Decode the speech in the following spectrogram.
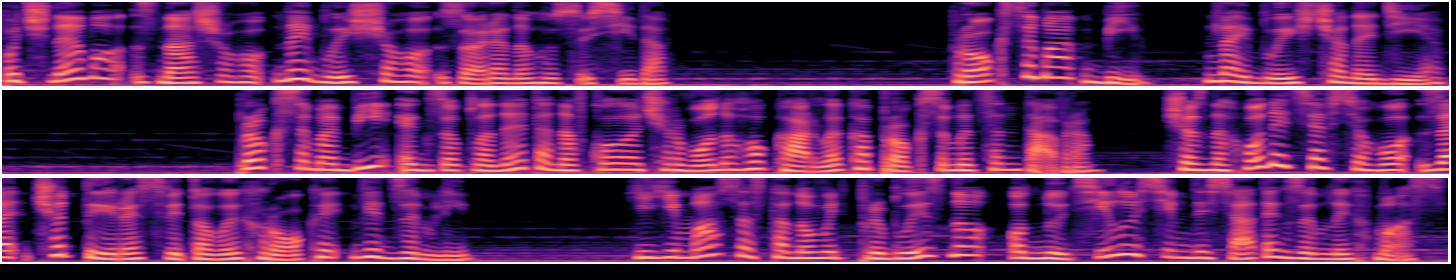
Почнемо з нашого найближчого зоряного сусіда. Проксима Бі найближча надія. Проксима Бі екзопланета навколо червоного карлика Проксими Центавра що знаходиться всього за 4 світових роки від Землі. Її маса становить приблизно 1,7 земних мас.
